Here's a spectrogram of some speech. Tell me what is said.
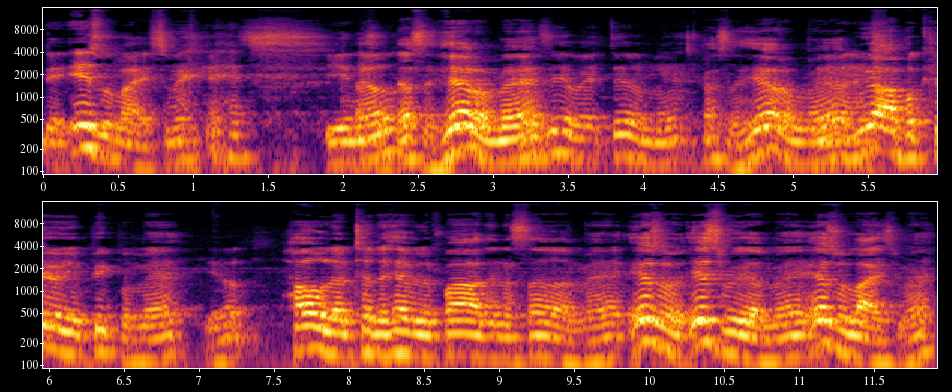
the Israelites, man. you know? That's a, that's a hitter, man. That's it right there, man. That's a hitter, man. Yeah. We are peculiar people, man. Yep. Hold unto the Heavenly Father and the Son, man. Israel, Israel, man. Israelites, man.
